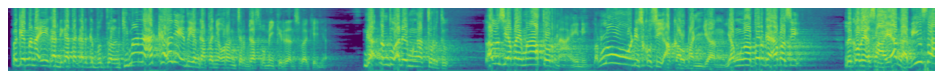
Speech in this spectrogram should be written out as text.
Bagaimana ia akan dikatakan kebetulan? Gimana akalnya itu yang katanya orang cerdas, pemikir dan sebagainya? Enggak tentu ada yang mengatur tuh. Lalu siapa yang mengatur? Nah ini perlu diskusi akal panjang. Yang mengatur kayak apa sih? Lah kalau kayak saya nggak bisa.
